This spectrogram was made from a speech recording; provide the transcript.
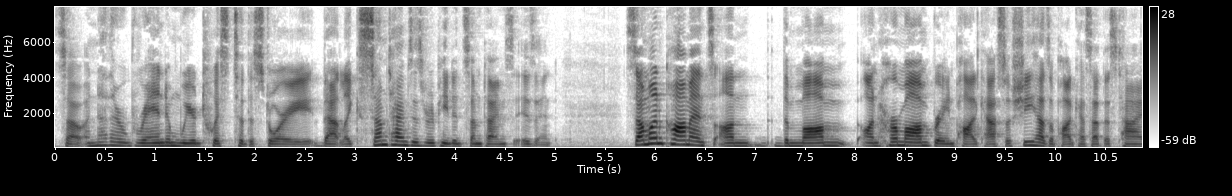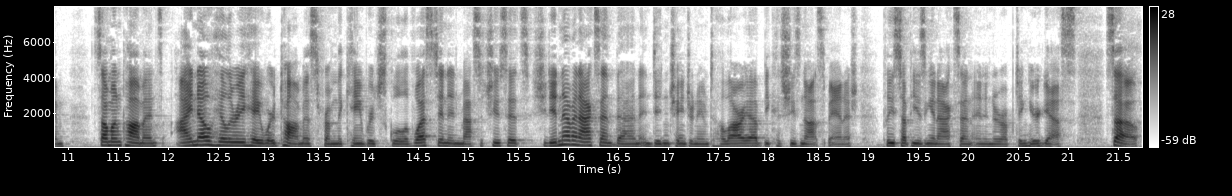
So another random weird twist to the story that like sometimes is repeated, sometimes isn't. Someone comments on the mom on her mom brain podcast, so she has a podcast at this time. Someone comments, I know Hillary Hayward Thomas from the Cambridge School of Weston in Massachusetts. She didn't have an accent then and didn't change her name to Hilaria because she's not Spanish. Please stop using an accent and interrupting your guests. So,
